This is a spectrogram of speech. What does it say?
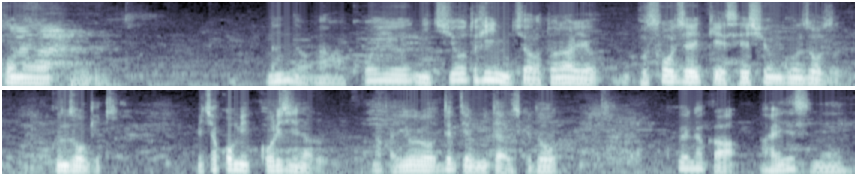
この、なんだろうな、こういう日曜と非日曜が隣り合う武装 JK 青春群像図、群像劇。めちゃコミックオリジナル。なんかいろいろ出てるみたいですけど、これなんか、あれですね。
